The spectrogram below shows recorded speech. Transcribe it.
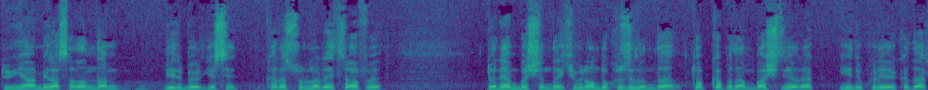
dünya miras alanından bir bölgesi Karasurları etrafı. Dönem başında 2019 yılında Topkapı'dan başlayarak Yedikule'ye kadar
